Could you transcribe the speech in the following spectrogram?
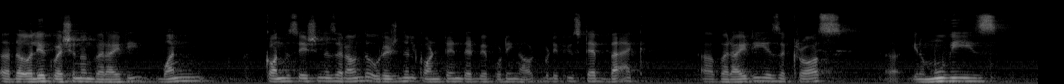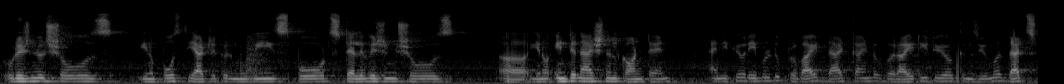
uh, the earlier question on variety, one conversation is around the original content that we're putting out. But if you step back, uh, variety is across, you know, movies, original shows, you know, post-theatrical movies, sports, television shows, uh, you know, international content. And if you're able to provide that kind of variety to your consumers, that's,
